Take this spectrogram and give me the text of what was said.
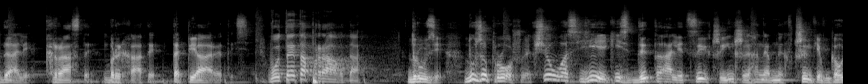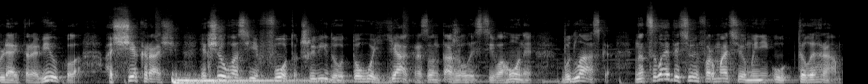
надалі красти, брехати та піаритись. Вот это правда. Друзі, дуже прошу, якщо у вас є якісь деталі цих чи інших ганебних вчинків гауляйтера Вілкула, а ще краще, якщо у вас є фото чи відео того, як розвантажувались ці вагони, будь ласка, надсилайте цю інформацію мені у Телеграм.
